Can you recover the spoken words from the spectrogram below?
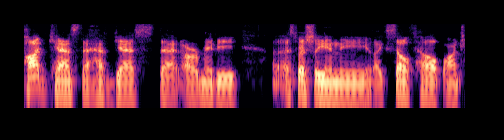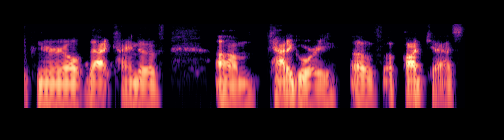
podcasts that have guests that are maybe especially in the like self-help entrepreneurial that kind of um, category of a podcast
